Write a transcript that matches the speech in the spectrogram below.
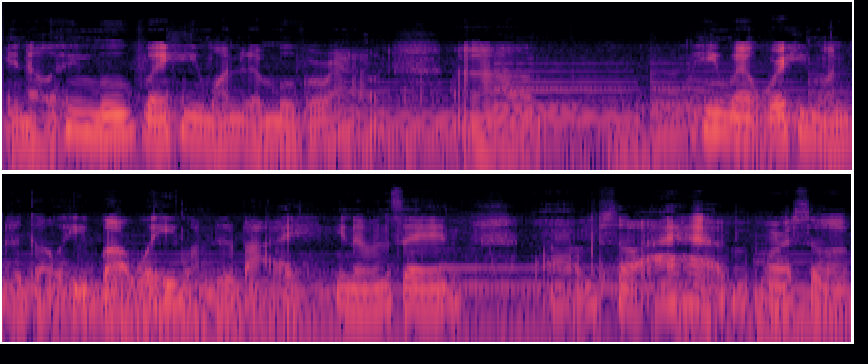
You know, he moved when he wanted to move around. Um, he went where he wanted to go. He bought what he wanted to buy. You know what I'm saying? Um, so I have more so of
